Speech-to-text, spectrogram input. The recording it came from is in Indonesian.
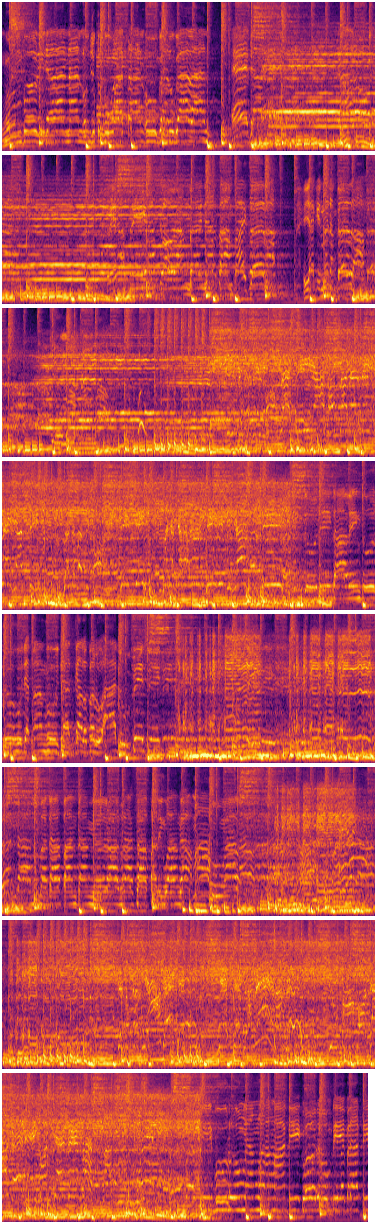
Ngumpul di jalanan unjuk kekuatan ugal-ugalan. Edan Teriak-teriak orang banyak sampai serap Yakin menang telak Cuma Kalau perlu adu fisik Bantah membantah pantang nyerah Rasa paling wah nggak mau ngalah. Seperti burung yang lama dikurung Tiba-tiba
